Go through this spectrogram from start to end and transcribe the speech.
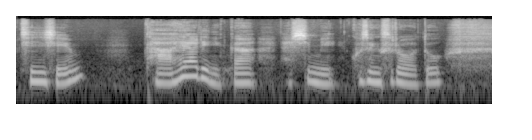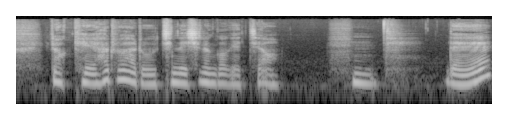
진심, 다 헤아리니까 열심히 고생스러워도 이렇게 하루하루 지내시는 거겠죠. 음, 네.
